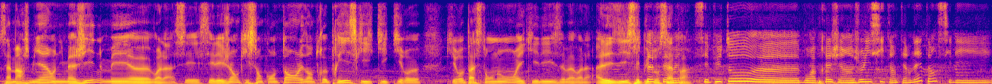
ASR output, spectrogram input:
ça marche bien, on imagine, mais euh, voilà, c'est, les gens qui sont contents, les entreprises qui, qui, qui, re- qui repassent ton nom et qui disent, bah voilà, allez-y, c'est plutôt fait, sympa. ouais. C'est plutôt. euh, bon, après, j'ai un joli site internet. hein, si les,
